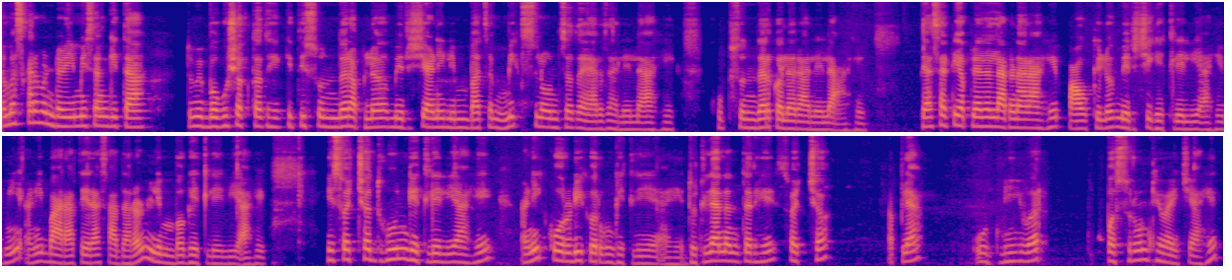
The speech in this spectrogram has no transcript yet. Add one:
नमस्कार मंडळी मी संगीता. तुम्ही बघू शकतात हे किती सुंदर आपलं मिरची आणि लिंबाचं मिक्स लोणचं तयार झालेलं आहे. खूप सुंदर कलर आलेला आहे. त्यासाठी आपल्याला लागणार आहे पाव किलो मिरची घेतलेली आहे मी आणि बारा तेरा साधारण लिंब घेतलेली आहे. ही स्वच्छ धुवून घेतलेली आहे आणि कोरडी करून घेतलेली आहे. धुतल्यानंतर हे स्वच्छ आपल्या ओढणीवर पसरून ठेवायची आहेत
